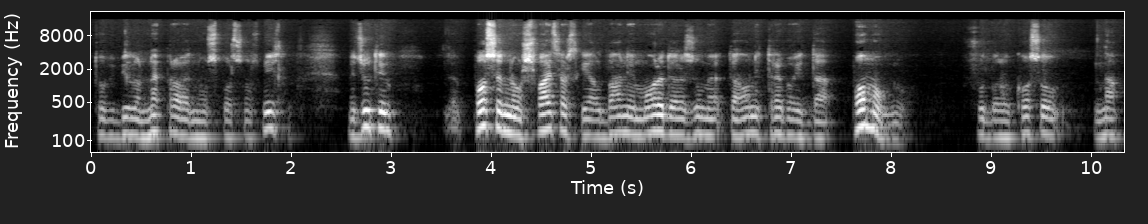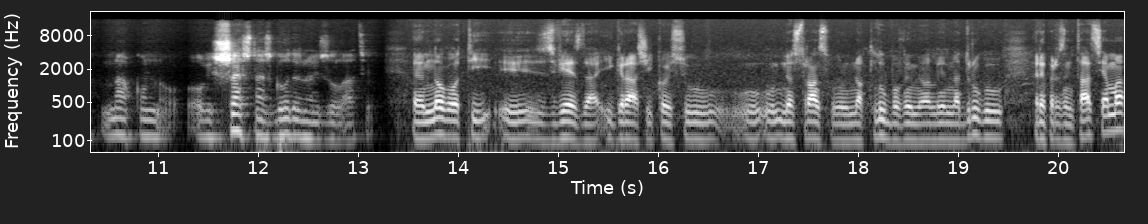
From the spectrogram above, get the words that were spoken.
To bi bilo nepravedno u sportskom smislu. Međutim, posebno u Švajcarske i Albanije moraju da razume da oni trebaju da pomognu futbolu Kosovu na- nakon ovih 16 godina izolacije. E, Mnogo od tih e, zvijezda, igrači koji su u inostranstvu, na klubovima ili na drugu reprezentacijama,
